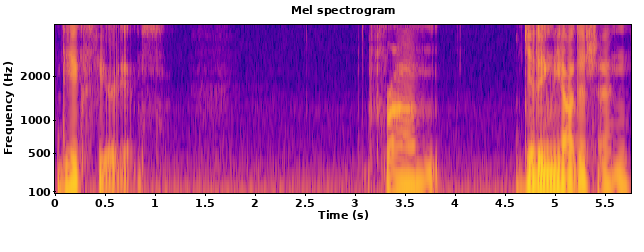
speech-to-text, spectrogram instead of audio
the experience from getting the audition,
